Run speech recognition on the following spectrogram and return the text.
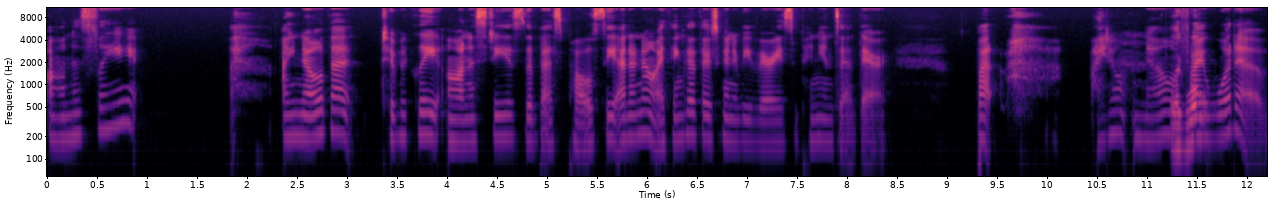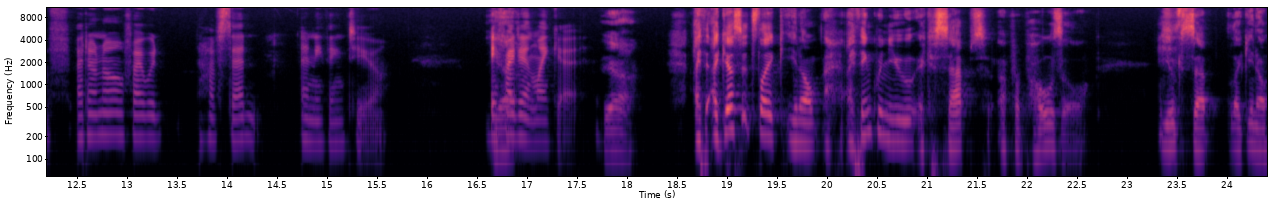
Honestly, I know that typically honesty is the best policy. I don't know. I think that there's going to be various opinions out there. But I don't know Like if I would have. I don't know if I would have said anything to you if Yeah. I didn't like it. Yeah. I, th- I guess it's like, you know, I think when you accept a proposal, you accept, like, you know,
